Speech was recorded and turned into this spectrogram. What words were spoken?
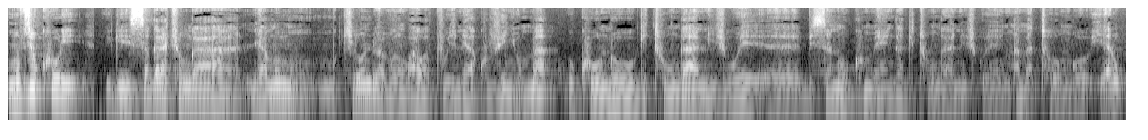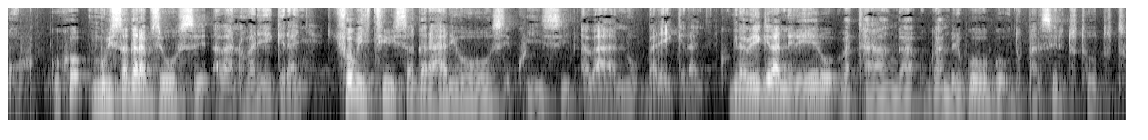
mu by'ukuri igisagara cyo ngaha ni hamwe mu kirundi bavuga ngo aho wapfuye ntihakuva inyuma ukuntu gitunganijwe eh, bisa n'uko umenga gitunganijwe nk'amatongo ya ruguru kuko mu bisagara byose abantu baregeranye cyo bita ibisagara hariho hose ku isi abantu baregeranye kugira begerane rero batanga ubwa mbere bwobwo udupariseri duto duto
